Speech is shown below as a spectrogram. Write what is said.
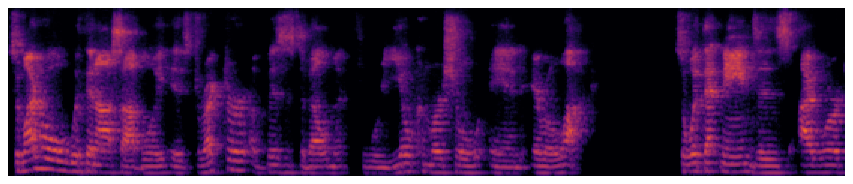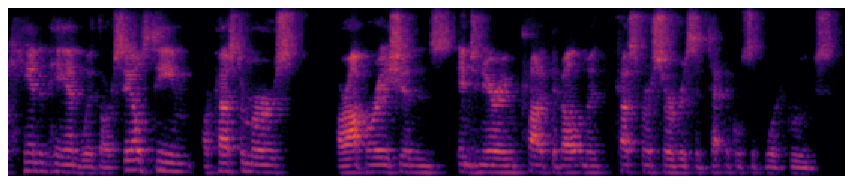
So my role within ASSA ABLOY is Director of Business Development for Yale Commercial and Arrow Lock. So what that means is I work hand in hand with our sales team, our customers, our operations, engineering, product development, customer service, and technical support groups,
